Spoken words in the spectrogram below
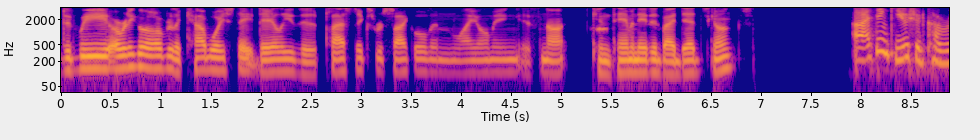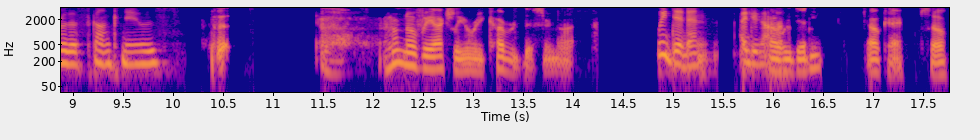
did we already go over the Cowboy State Daily? The plastics recycled in Wyoming, if not contaminated by dead skunks. Uh, I think you should cover the skunk news. I don't know if we actually already covered this or not. We didn't. I do not. Oh, we didn't. Okay, so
